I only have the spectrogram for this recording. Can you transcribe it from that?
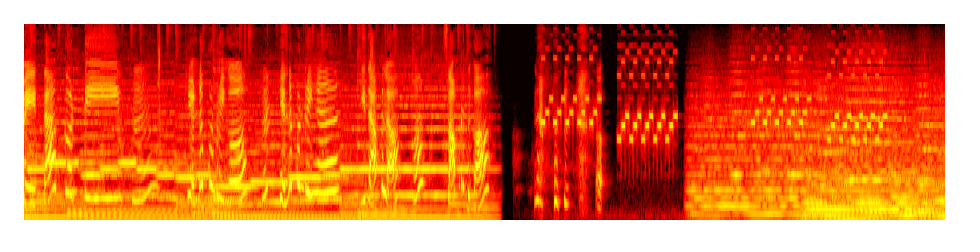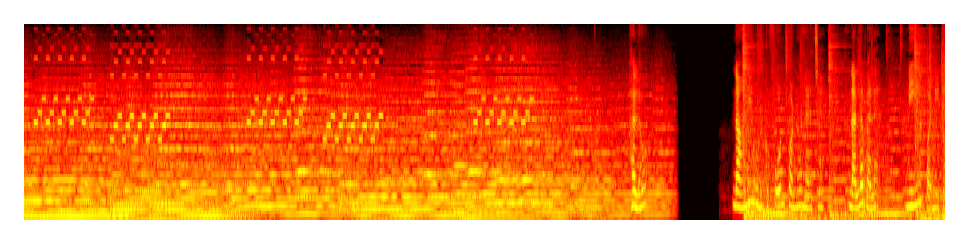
ஸ்வேதா குட்டி. என்ன பண்றீங்க? என்ன பண்றீங்க? இது ஆப்பிளா? சாப்பிடுறதுக்கா? ஹலோ நானே உனக்கு ஃபோன் பண்ணணும்னு நினச்சேன். நல்ல வேலை. நீயும் பண்ணிட்ட.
